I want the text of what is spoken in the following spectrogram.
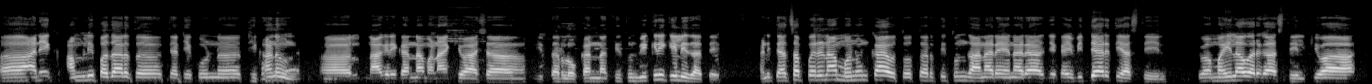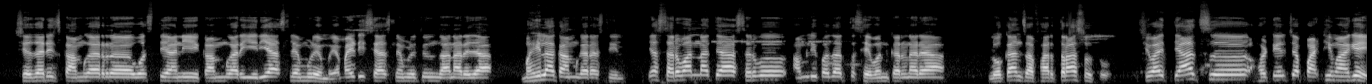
अनेक अंमली पदार्थ त्या ठिकून ठिकाणून नागरिकांना म्हणा किंवा अशा इतर लोकांना तिथून विक्री केली जाते. आणि त्याचा परिणाम म्हणून काय होतो तर तिथून जाणाऱ्या येणाऱ्या जे काही विद्यार्थी असतील किंवा महिला वर्ग असतील किंवा शेजारीच कामगार वस्ती आणि कामगार एरिया असल्यामुळे एम आय डी सी असल्यामुळे तिथून जाणाऱ्या ज्या महिला कामगार असतील या सर्वांना त्या सर्व अंमली पदार्थ सेवन करणाऱ्या लोकांचा फार त्रास होतो. शिवाय त्याच हॉटेलच्या पाठीमागे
